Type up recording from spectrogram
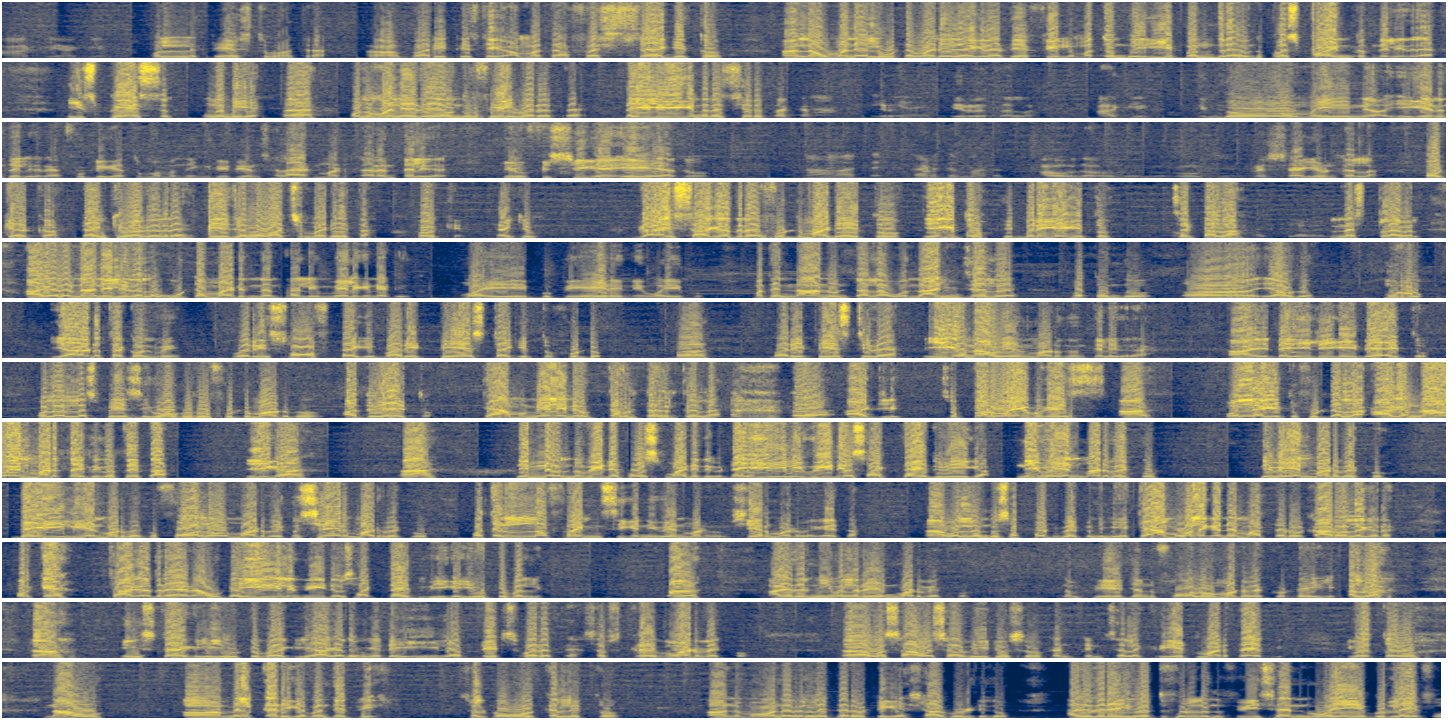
ಆಗ್ಲಿ ಆಗ್ಲಿ. ಒಳ್ಳೆ ಟೇಸ್ಟ್ ಮಾತ್ರ. ಆ, ಭಾರಿ ಟೇಸ್ಟ್ ಮತ್ತೆ ಫ್ರೆಶ್ ಆಗಿತ್ತು. ನಾವು ಮನೆಯಲ್ಲಿ ಊಟ ಮಾಡಿದಾಗಲೇ ಅದೇ ಫೀಲ್ ಮತ್ತೊಂದು ಇಲ್ಲಿ ಬಂದ್ರೆ ಒಂದು ಪ್ಲಸ್ ಪಾಯಿಂಟ್ ಅಂತ ಹೇಳಿದ್ರೆ ಈ ಸ್ಪೇಸ್ ನಮಗೆ ಆ, ಒಂದು ಮನೆಯದೇ ಒಂದು ಫೀಲ್ ಬರುತ್ತೆ. ಡೈಲಿ ಈಗಿನ ರಶ್ ಇರುತ್ತಕ್ಕ ಇರುತ್ತಲ್ಲ ಆಗ್ಲಿ. ನಿಮ್ದು ಮೈನ್ ಈಗೇನಂತ ಹೇಳಿದ್ರೆ ಫುಡ್ಡಿಗೆ ತುಂಬಾ ಮಂದಿ ಇಂಗ್ರೀಡಿಯೆಂಟ್ಸ್ ಎಲ್ಲ ಆಡ್ ಮಾಡ್ತಾರೆ ಅಂತ ಹೇಳಿದ್ರೆ ನೀವು ಫಿಶ್ಗೆ ಹೇಗೆ ಅದು? ನಾವು ಅದೇ ಕಡ್ದು ಮಾಡುದು. ಹೌದೌದು ಓಕೆ ಫ್ರೆಶ್ ಆಗಿ ಉಂಟಲ್ಲ. ಓಕೆ ಅಕ್ಕ ಥ್ಯಾಂಕ್ ಯು ಹಾಗಾದ್ರೆ. ಪೇಜ್ ಎಲ್ಲ ವಾಚ್ ಮಾಡಿ ಆಯ್ತಾ? ಓಕೆ ಥ್ಯಾಂಕ್ ಯು ಗಾಯ್ಸ್ ಹಾಗಾದ್ರೆ ಫುಡ್ ಮಾಡಿ ಆಯ್ತು. ಹೇಗಿತ್ತು? ಇಬ್ಬರಿಗೆ ಹೇಗಿತ್ತು? ಸೆಟ್ ಅಲ್ಲ? ನೆಕ್ಸ್ಟ್ ಲೆವೆಲ್ ಹಾಗಾದ್ರೆ ನಾನು ಹೇಳಿದಲ್ಲ, ಊಟ ಮಾಡಿದ ನಂತರ ಅಲ್ಲಿ ಮೇಲೆಗೆ ನಡೆಯುದು. ವೈಬ್ ಬೇರೆನೆ ವೈಬ್ ಮತ್ತೆ ನಾನುಂಟಲ್ಲ ಒಂದು ಅಂಜಲ್, ಮತ್ತೊಂದು ಯಾವುದು? ಮುರು. ಎರಡು ತಕೊಂಡ್ವಿ. ಬರೀ ಸಾಫ್ಟ್ ಆಗಿ, ಬಾರಿ ಟೇಸ್ಟ್ ಆಗಿತ್ತು ಫುಡ್ ಬಾರಿ ಟೇಸ್ಟ್ ಇದೆ. ಈಗ ನಾವು ಏನ್ ಮಾಡುದು ಅಂತ ಹೇಳಿದ್ರೆ ಹಾ ಡೈಲಿ ಈಗ ಇದೇ ಆಯ್ತು. ಒಳ್ಳೊಳ್ಳೆ ಸ್ಪೇಸಿಗೆ ಹೋಗುದು ಫುಡ್ ಮಾಡುದು, ಅದು ಆಯ್ತು. ಕ್ಯಾಮ್ ಮೇಲೇನೆ ಹೋಗ್ತಾ ಉಂಟಂತಲ್ಲ? ಅಂತೆಲ್ಲ ಆಗ್ಲಿ. ಸೂಪರ್ ವೈಬ್ ಗೈಸ್ ಆ ಒಳ್ಳೆ ಆಗಿತ್ತು ಫುಡ್ ಎಲ್ಲ. ಆಗ ನಾವೇನ್ ಮಾಡ್ತಾ ಇದ್ವಿ ಗೊತ್ತಾಯ್ತಾ? ಈಗ, ಆ, ನಿನ್ನೆ ಒಂದು ವಿಡಿಯೋ ಪೋಸ್ಟ್ ಮಾಡಿದ್ವಿ. ಡೈಲಿ ವಿಡಿಯೋಸ್ ಹಾಕ್ತಾ ಇದ್ವಿ ಈಗ. ನೀವ್ ಏನ್ ಮಾಡ್ಬೇಕು? ನೀವ್ ಏನ್ ಮಾಡ್ಬೇಕು? ಡೈಲಿ ಏನ್ ಮಾಡ್ಬೇಕು? ಫಾಲೋ ಮಾಡ್ಬೇಕು ಶೇರ್ ಮಾಡ್ಬೇಕು. ಮತ್ತೆಲ್ಲ ಫ್ರೆಂಡ್ಸಿಗೆ ನೀವ್ ಏನ್ ಮಾಡ್ಬೇಕು? ಶೇರ್ ಮಾಡ್ಬೇಕು, ಆಯ್ತಾ? ಒಳ್ಳೊಂದು ಸಪೋರ್ಟ್ ಬೇಕು ನಿಮಗೆ. ಕ್ಯಾಮ್ ಒಳಗಡೆ ಮಾತಾಡುವ ಕಾರ್ ಒಳಗಡೆ. ಓಕೆ ಹಾಗಾದ್ರೆ ನಾವು ಡೈಲಿ ವಿಡಿಯೋಸ್ ಹಾಕ್ತಾ ಇದ್ವಿ ಈಗ ಯೂಟ್ಯೂಬ್ ಅಲ್ಲಿ. ಹಾಗಾದ್ರೆ ನೀವೆಲ್ಲರೂ ಏನ್ ಮಾಡ್ಬೇಕು? ನಮ್ಮ ಪೇಜ್ ಅನ್ನು ಫಾಲೋ ಮಾಡಬೇಕು ಡೈಲಿ ಅಲ್ವಾ? ಇನ್ಸ್ಟಾ ಆಗಲಿ ಯೂಟ್ಯೂಬ್ ಆಗಲಿ ಆಗ ನಿಮಗೆ ಡೈಲಿ ಅಪ್ಡೇಟ್ಸ್ ಬರುತ್ತೆ. ಸಬ್ಸ್ಕ್ರೈಬ್ ಮಾಡಬೇಕು. ಹೊಸ ಹೊಸ ವಿಡಿಯೋಸ್ ಕಂಟೆಂಟ್ಸ್ ಎಲ್ಲ ಕ್ರಿಯೇಟ್ ಮಾಡ್ತಾ ಇದ್ವಿ. ಇವತ್ತು ನಾವು ಮೆಲ್ಕರಿಗೆ ಬಂದಿದ್ವಿ. ಸ್ವಲ್ಪ ವೋಕಲ್ ಇತ್ತು. ನಮ್ಮ ಓನರ್ ಎಲ್ಲ ಇದ್ದಾರೆ ಒಟ್ಟಿಗೆ ಶಾಗುಲ್ಡಿದು ಹಾಗಾದ್ರೆ ಇವತ್ತು ಫುಲ್ ಒಂದು ಫೀಸ್ ಅಂಡ್ ವೈಬ್ ಲೈಫ್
